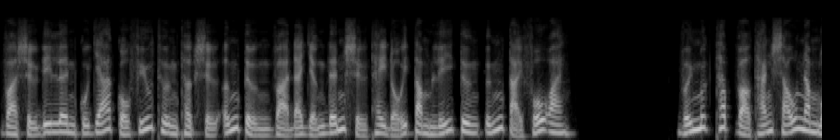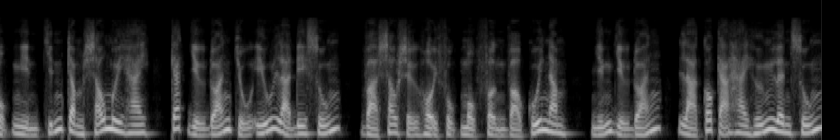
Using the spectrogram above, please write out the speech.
và sự đi lên của giá cổ phiếu thường thật sự ấn tượng và đã dẫn đến sự thay đổi tâm lý tương ứng tại phố Oan. Với mức thấp vào tháng 6 năm 1962, các dự đoán chủ yếu là đi xuống, và sau sự hồi phục một phần vào cuối năm, những dự đoán là có cả hai hướng lên xuống.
